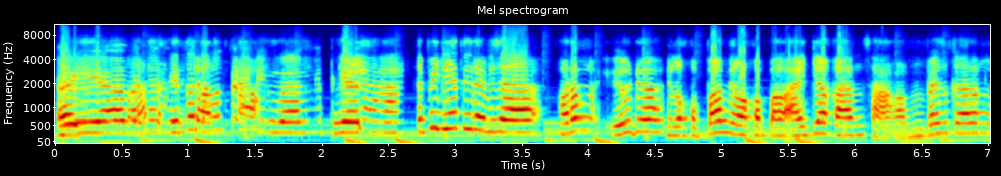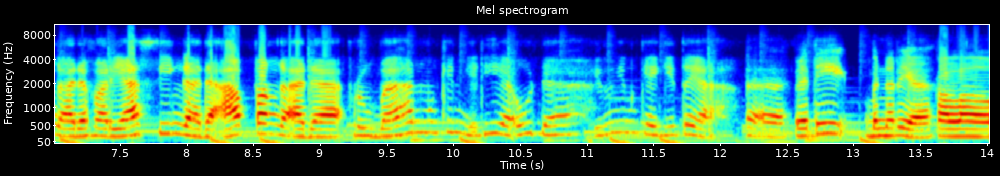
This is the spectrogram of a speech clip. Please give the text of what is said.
Oh iya benar itu dulu trending banget. Iya, tapi dia tidak bisa orang ya udah Milo kepal Milo kepal aja kan sampai sekarang nggak ada variasi nggak ada apa nggak ada perubahan mungkin jadi ya udah Ya mungkin kayak gitu ya Eh, berarti bener ya kalau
